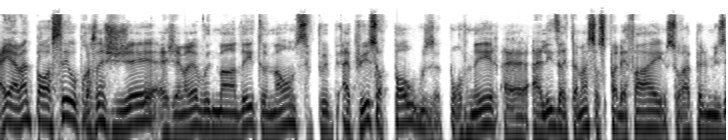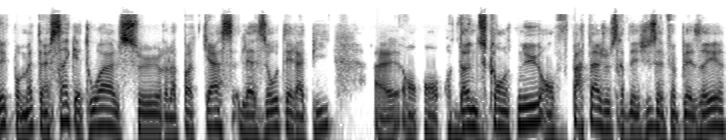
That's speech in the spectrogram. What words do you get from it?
Hey, avant de passer au prochain sujet, euh, j'aimerais vous demander, tout le monde, si vous pouvez appuyer sur pause pour venir euh, aller directement sur Spotify, sur Apple Music, pour mettre un 5 étoiles sur le podcast La zoothérapie. Euh, on, donne du contenu, on vous partage vos stratégies, ça nous fait plaisir.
